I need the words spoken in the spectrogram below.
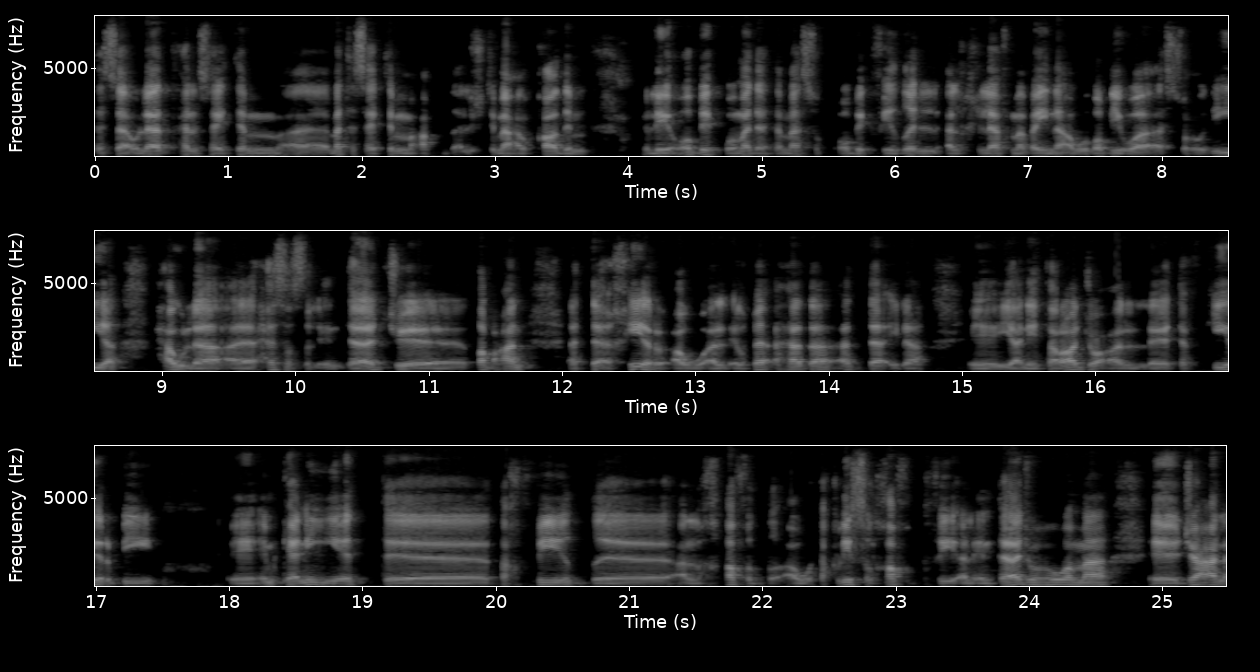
تساؤلات هل سيتم متى سيتم عقد الاجتماع القادم لأوبك ومدى تماسك أوبك في ظل الخلاف ما بين أبو ظبي والسعودية حول آه، حصص الإنتاج. آه، طبعا التأخير أو الإلغاء هذا أدى إلى آه، يعني تراجع التفكير ب إمكانية تخفيض الخفض أو تقليص الخفض في الإنتاج وهو ما جعل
